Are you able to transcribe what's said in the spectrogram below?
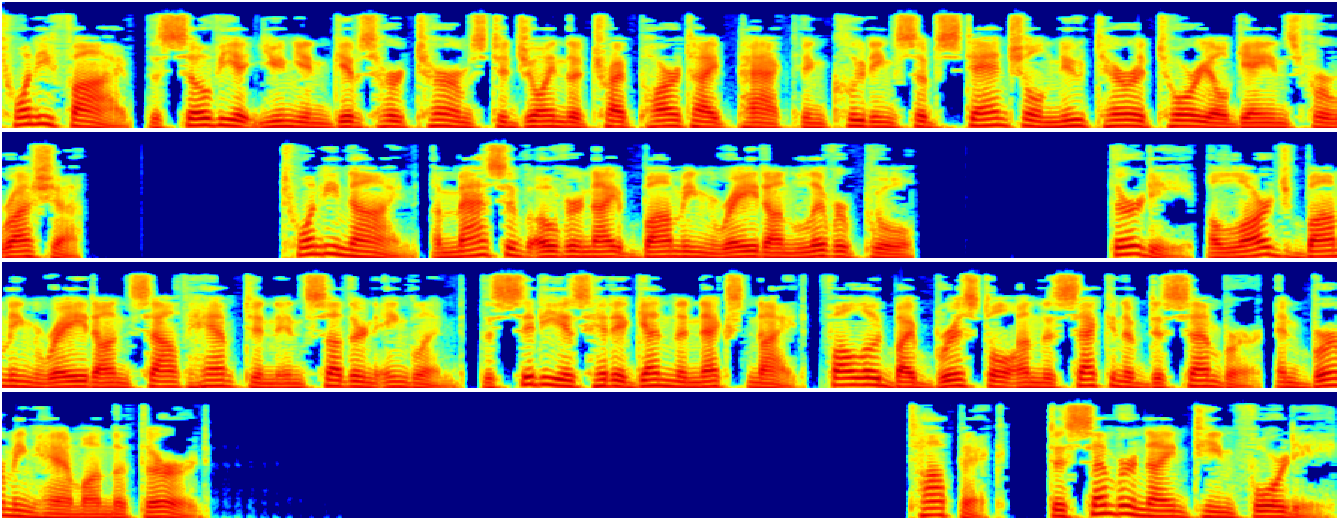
25. The Soviet Union gives her terms to join the Tripartite Pact including substantial new territorial gains for Russia 29. A massive overnight bombing raid on Liverpool 30. A large bombing raid on Southampton in southern England, the city is hit again the next night, followed by Bristol on 2 December, and Birmingham on 3. December 1940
